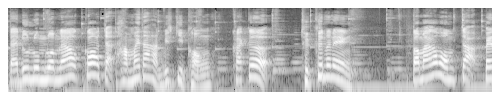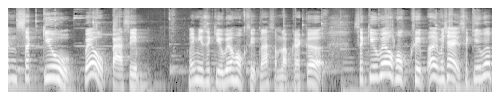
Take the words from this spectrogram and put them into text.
แต่ดูรวมๆแล้วก็จะทำให้ทหารบิสกิตของแครกเกอร์ถึกขึ้นนั่นเอง ต่อมาครับผมจะเป็นสกิลเวล80 ไม่มีสกิลเวล60 นะสำหรับแครกเกอร์สกิลเวล60 เอ้ยไม่ใช่สกิลเวล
